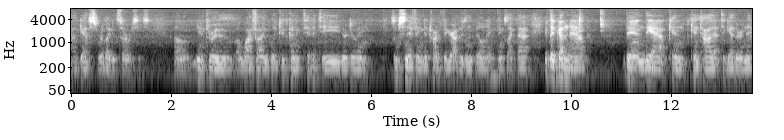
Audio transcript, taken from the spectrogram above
uh, guest related services. Um, you know, through Wi-Fi and Bluetooth connectivity, they're doing some sniffing to try to figure out who's in the building, things like that. If they've got an app, then the app can can tie that together, and they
